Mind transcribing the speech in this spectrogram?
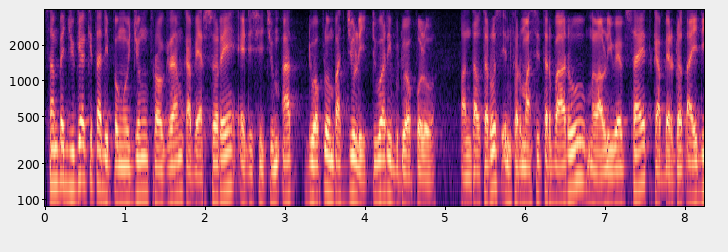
sampai juga kita di penghujung program KBR Sore edisi Jumat 24 Juli 2020. Pantau terus informasi terbaru melalui website kbr.id,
